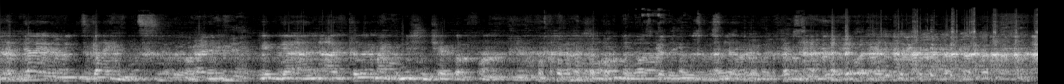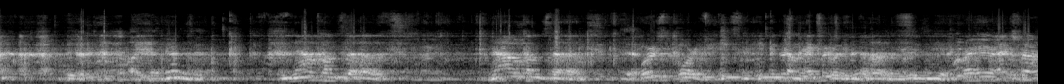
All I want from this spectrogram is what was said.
Hidayah means guidance. Give gu- and I collect my commission check up front. You know. So I'm not going to use And now comes the hugs. Now comes the hugs. Where's Tori? He's he become expert in the. Right here, extra.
